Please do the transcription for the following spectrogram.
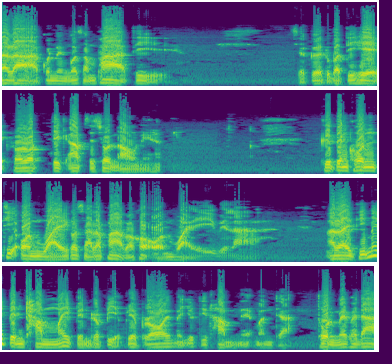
ดาราคนหนึ่งก็สัมภาษณ์ที่ จะเกิดอุบัติเหตุ เพราะรถปิกอัพจะชนเอาเนี่ยฮะคือเป็นคนที่อ่อนไหวก็สารภาพว่าเขาอ่อนไหวเวลา อะไรที่ไม่เป็นธรรมไม่เป็นระเบียบเรียบร้อย ไม่ยุติธรรมเนี่ยมันจะทนไม่ค่อยได้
